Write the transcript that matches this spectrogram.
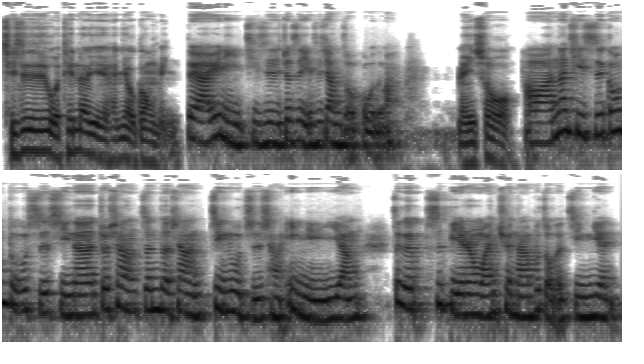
其实我听了也很有共鸣。对啊，因为你其实就是也是这样走过的嘛。没错。好啊，那其实攻读实习呢，就像真的像进入职场一年一样，这个是别人完全拿不走的经验。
